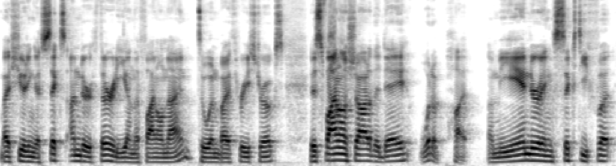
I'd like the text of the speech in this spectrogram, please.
by shooting a 6 under 30 on the final nine to win by three strokes. His final shot of the day, what a putt. A meandering 60 foot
